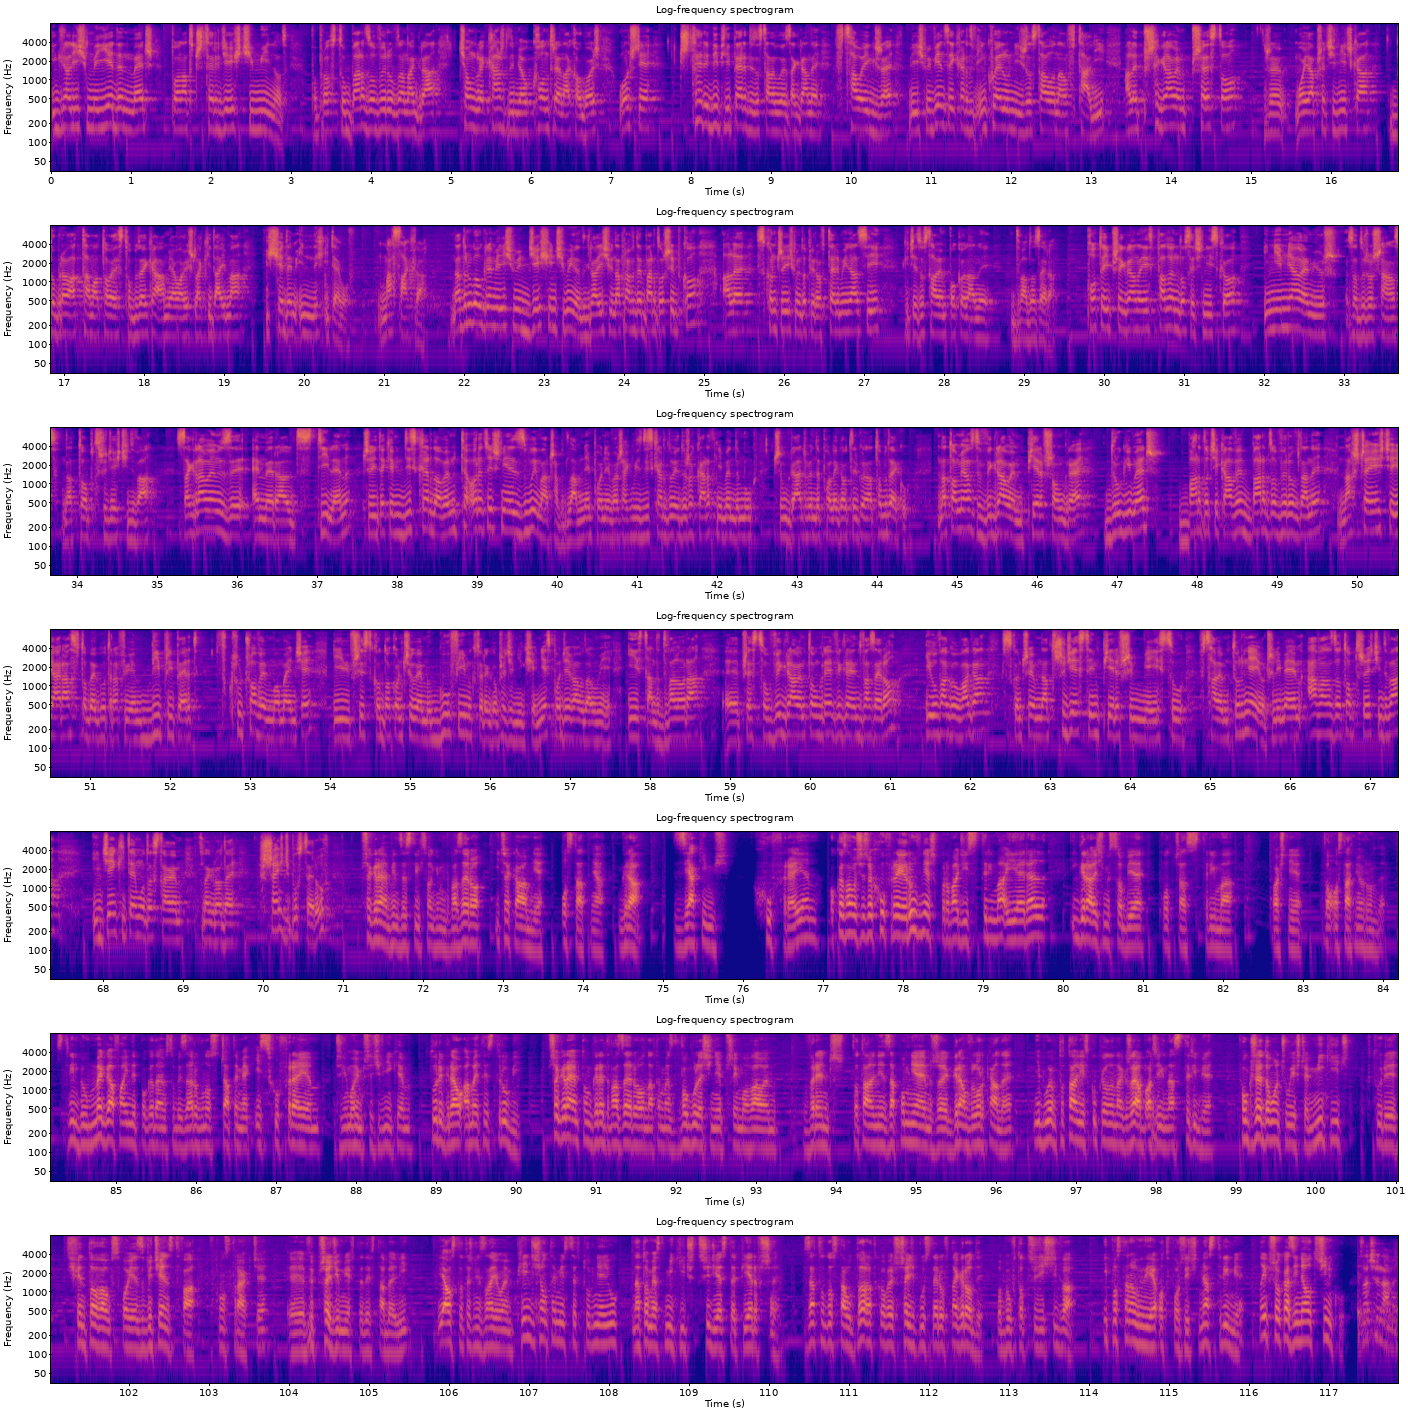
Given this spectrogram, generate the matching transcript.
i graliśmy jeden mecz ponad 40 minut. Po prostu bardzo wyrównana gra, ciągle każdy miał kontrę na kogoś. Łącznie 4 bipliperdy zostały zagrane w całej grze. Mieliśmy więcej kart w Inkwelu niż zostało nam w talii, ale przegrałem przez to, że moja przeciwniczka dobrała Tamatoe z top decka, a miała już Lucky Daima i 7 innych itemów. Masakra. Na drugą grę mieliśmy 10 minut, graliśmy naprawdę bardzo szybko, ale skończyliśmy dopiero w terminacji, gdzie zostałem pokonany 2 do 0. Po tej przegranej spadłem dosyć nisko i nie miałem już za dużo szans na top 32. Zagrałem z Emerald Steelem, czyli takim discardowym, teoretycznie zły matchup dla mnie, ponieważ jak mi zdiskarduję dużo kart, nie będę mógł czym grać, będę polegał tylko na top decku. Natomiast wygrałem pierwszą grę, drugi mecz bardzo ciekawy, bardzo wyrównany. Na szczęście ja raz w Tobegu trafiłem Be Prepared w kluczowym momencie i wszystko dokończyłem Goofim, którego przeciwnik się nie spodziewał, dał mi instant 2 lora, e, przez co wygrałem tą grę, wygrałem 2-0. I uwaga, uwaga, skończyłem na 31 miejscu w całym turnieju, czyli miałem awans do top 32 i dzięki temu dostałem w nagrodę 6 boosterów, Przegrałem więc ze Steel Songiem 2-0 i czekała mnie ostatnia gra. Z jakimś Hufrejem? Okazało się, że Hufrej również prowadzi streama IRL i graliśmy sobie podczas streama właśnie tą ostatnią rundę. Stream był mega fajny, pogadałem sobie zarówno z czatem, jak i z Hufrejem, czyli moim przeciwnikiem, który grał Ametyst Ruby. Przegrałem tą grę 2-0, natomiast w ogóle się nie przejmowałem. Wręcz totalnie zapomniałem, że gram w Lorkanę. Nie byłem totalnie skupiony na grze, a bardziej na streamie. Po grze dołączył jeszcze Mikic, który świętował swoje zwycięstwa w konstrakcie. Yy, Wyprzedził mnie wtedy w tabeli. Ja ostatecznie zająłem 50 miejsce w turnieju, natomiast Mikic 31. Za co dostał dodatkowe 6 boosterów nagrody, bo był w top 32. I postanowił je otworzyć na streamie. No i przy okazji na odcinku. Zaczynamy.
